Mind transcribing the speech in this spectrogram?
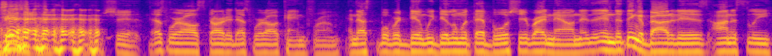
answer. shit. That's where it all started. That's where it all came from, and that's what we're dealing. We dealing with that bullshit right now. And, and the thing about it is, honestly,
